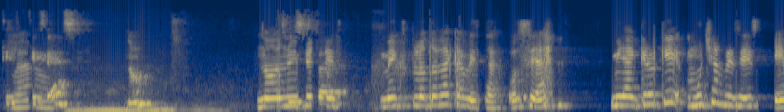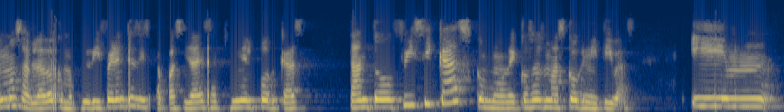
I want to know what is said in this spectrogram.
¿qué, se hace? ¿No? No, no me explotó la cabeza, o sea, mira, creo que muchas veces hemos hablado como de diferentes discapacidades aquí en el podcast, tanto físicas como de cosas más cognitivas. Y mm,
